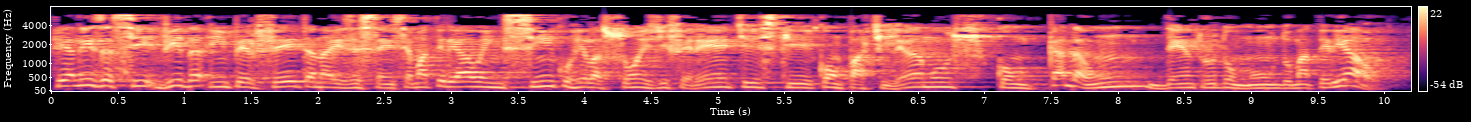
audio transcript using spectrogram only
Realiza-se vida imperfeita na existência material em cinco relações diferentes que compartilhamos com cada um dentro do mundo material:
